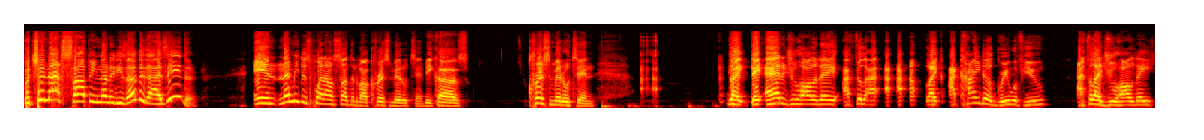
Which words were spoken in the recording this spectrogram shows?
But you're not stopping none of these other guys either. And let me just point out something about Khris Middleton because Khris Middleton, like they added Jrue Holiday. I feel like I, I, I like I kind of agree with you. I feel like Jrue Holiday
